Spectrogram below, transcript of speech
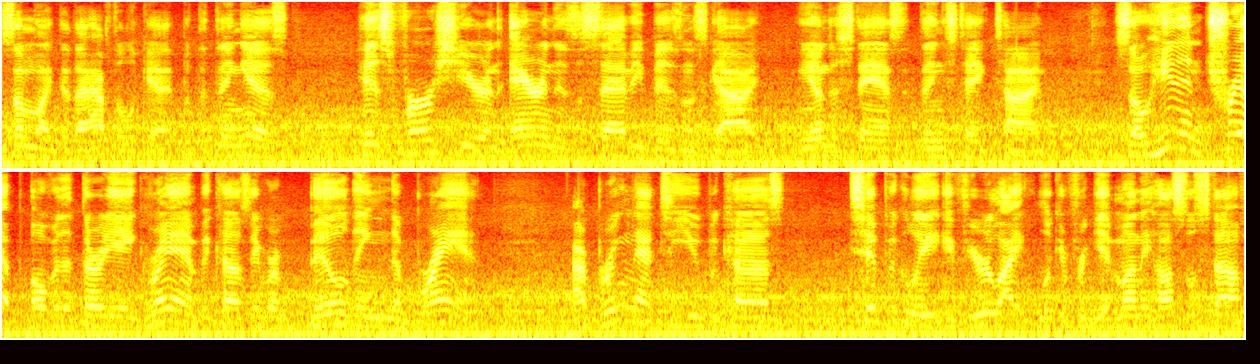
Something like that. I have to look at it. But the thing is, his first year, and Aaron is a savvy business guy. He understands that things take time. So he didn't trip over the 38 grand because they were building the brand. I bring that to you because typically, if you're like looking for get money hustle stuff,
